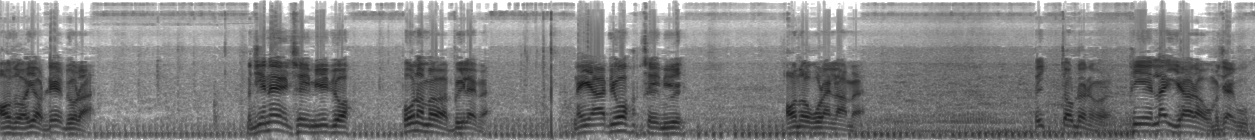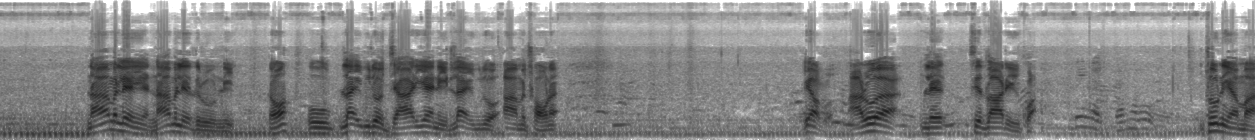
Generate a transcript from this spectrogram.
အောင်စော်ရောက်တဲ့ပြောတာမကျင်တဲ့အချိန်မြေးပြောဖုန်းနံပါတ်ကပေးလိုက်မယ်နေရာပြောအချိန်မြေးအောင်တော့ကိုယ်တိုင်လာမယ်အေးကြောက်တယ်နော်ဖင်လိုက်ရတာကိုမကြိုက်ဘူးနားမလဲရင်နားမလဲသူတို့နေနော်ဟိုလိုက်ပြီးတော့ဂျားရီကနေလိုက်ပြီးတော့အာမချောင်နဲ့ရောက်အားတို့ကလက်စစ်သားတွေကွာလေးနဲ့ဓမ္မလို့သူ့နေရာမှာ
